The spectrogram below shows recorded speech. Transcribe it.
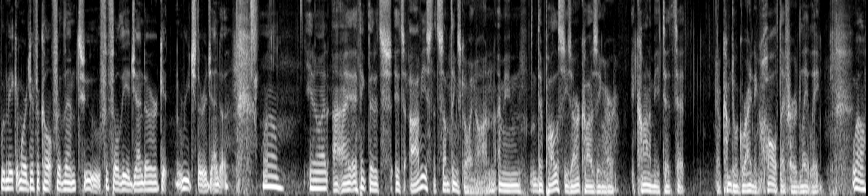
would make it more difficult for them to fulfill the agenda or get reach their agenda. Well, you know what? I, I think that it's it's obvious that something's going on. I mean, their policies are causing our economy to, to you know, come to a grinding halt. I've heard lately. Well,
